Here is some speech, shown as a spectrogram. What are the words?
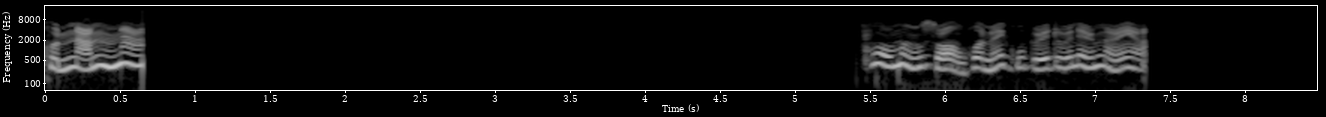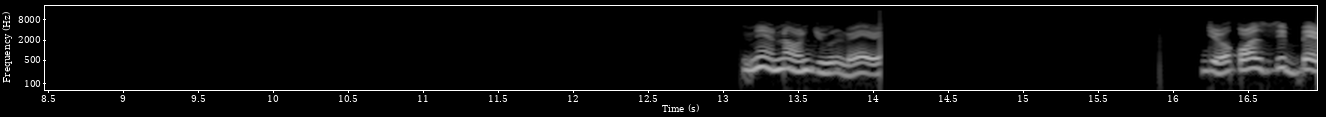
คนนั้นนะพวกมึงสองคนให้กูไปด้วยได้ไหมอะแน่นอนอยู่แล้วเดี๋ยวก่อนสิเบ๊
